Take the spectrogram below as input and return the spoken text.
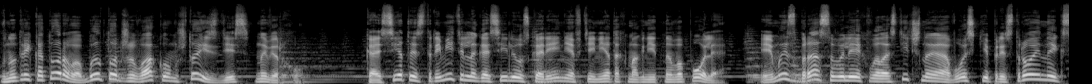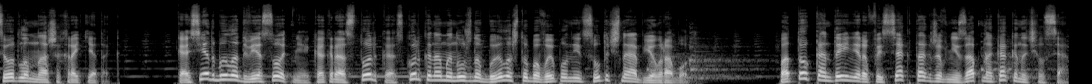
внутри которого был тот же вакуум, что и здесь, наверху. Кассеты стремительно гасили ускорение в тенетах магнитного поля, и мы сбрасывали их в эластичные авоськи, пристроенные к седлам наших ракеток. Кассет было две сотни, как раз столько, сколько нам и нужно было, чтобы выполнить суточный объем работ. Поток контейнеров иссяк так же внезапно, как и начался.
